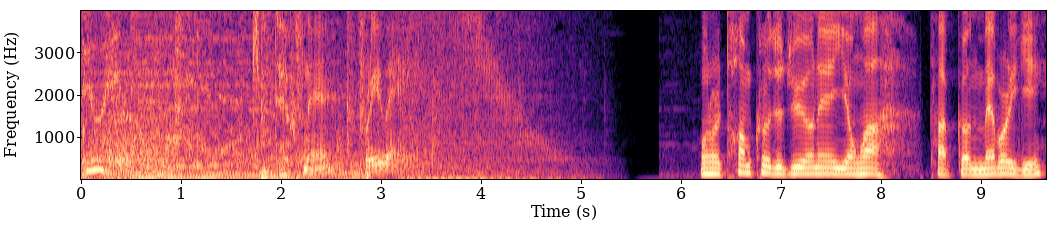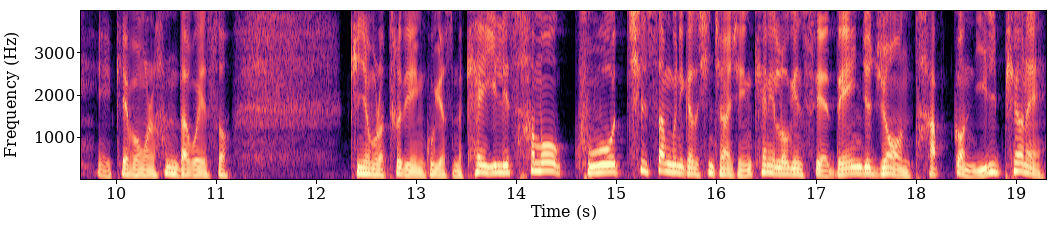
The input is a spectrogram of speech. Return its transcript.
Do it. 김태훈의 Freeway. 오늘 톰 크루즈 주연의 영화 탑건 매버릭이 개봉을 한다고 해서 기념으로 틀어드린 곡이었습니다. K123595739님께서 신청하신 케니 로긴스의 Danger Zone 탑건 1편에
